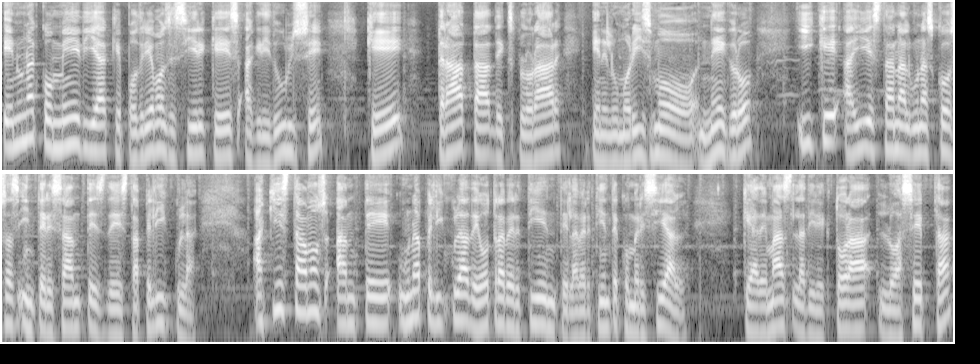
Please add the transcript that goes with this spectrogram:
en una comedia que podríamos decir que es agridulce, que trata de explorar en el humorismo negro y que ahí están algunas cosas interesantes de esta película. Aquí estamos ante una película de otra vertiente, la vertiente comercial, que además la directora lo acepta,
